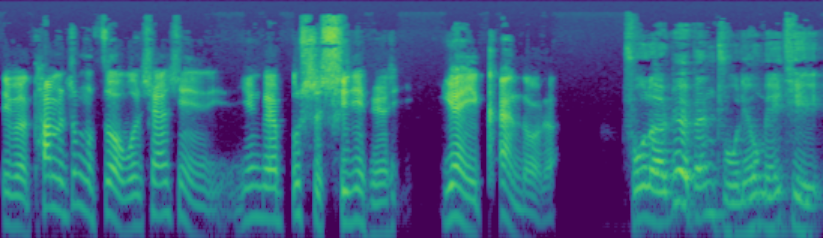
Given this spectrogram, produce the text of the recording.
对吧？他们这么做，我相信应该不是习近平愿意看到的。除了日本主流媒体，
